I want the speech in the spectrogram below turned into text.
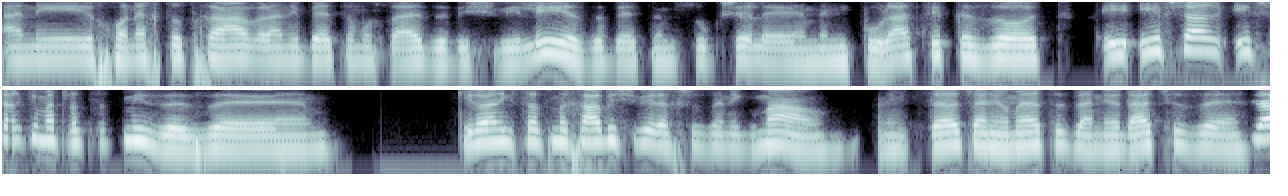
אני חונכת אותך, אבל אני בעצם עושה את זה בשבילי, אז זה בעצם סוג של אה, מניפולציה כזאת. אי, אי, אפשר, אי אפשר כמעט לצאת מזה, זה... כאילו אני קצת שמחה בשבילך שזה נגמר. אני מצטערת שאני אומרת את זה, אני יודעת שזה... לא.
